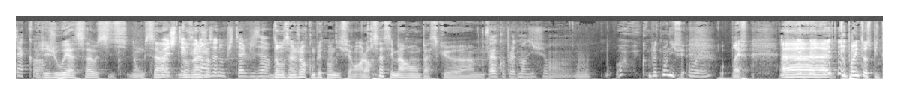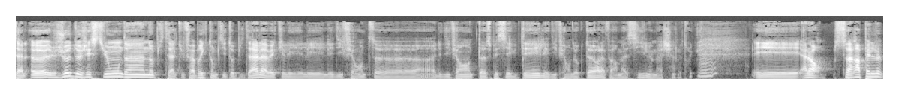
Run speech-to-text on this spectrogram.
D'accord. J'ai joué à ça aussi. Donc ça, Ouais, je t'ai dans, vu un dans genre, un hôpital bizarre. dans un genre complètement différent. Alors ça, c'est marrant parce que euh, Enfin, complètement différent. ouais, complètement différent. Bon, bref, euh, Two Point Hospital, euh, jeu de gestion d'un hôpital. Tu fabriques ton petit hôpital avec les, les, les différentes euh, les différentes spécialités, les différents docteurs, la pharmacie, le machin, le truc. Et alors, ça rappelle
